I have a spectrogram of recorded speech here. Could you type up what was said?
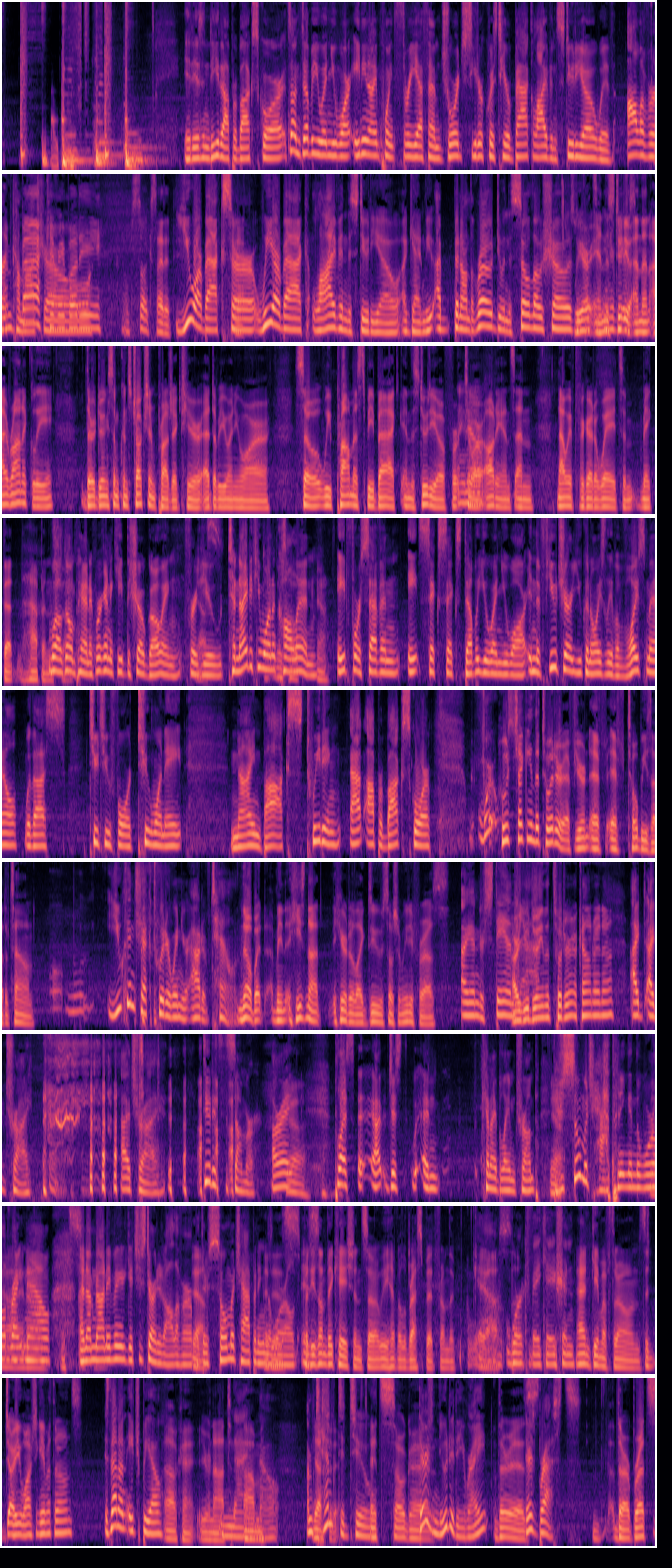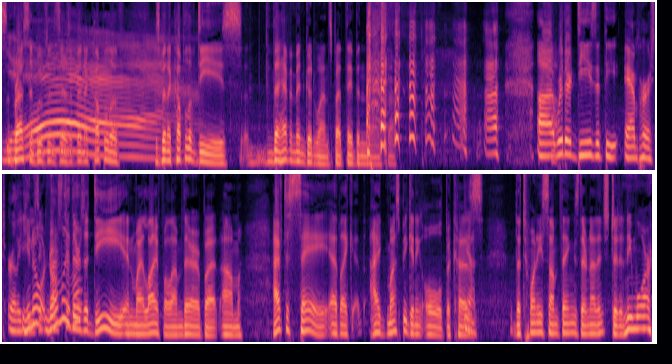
It is indeed Opera Box Score. It's on WNUR 89.3 FM. George Cederquist here, back live in studio with Oliver I'm Camacho. back, everybody. I'm so excited. You are back, sir. We are back live in the studio again. We, I've been on the road doing the solo shows. We We've are in the studio, and then ironically, they're doing some construction project here at WNUR. So we promised to be back in the studio for to our audience, and now we have to figure out a way to make that happen. Well, So- don't panic. We're going to keep the show going for Yes. you. Tonight, if you want to call hope. in, Yeah. 847 866 WNUR. In the future, you can always leave a voicemail with us, 224 218 9 box, tweeting at Opera Box Score. We're, Who's checking the Twitter if you're if if Toby's out of town? you can check Twitter when you're out of town. No, but I mean he's not here to like do social media for us. I understand. Are you doing the Twitter account right now? I'd, I'd try. I try, dude. It's the summer. All right. Plus, uh, uh, just and can I blame Trump? Yeah. There's so much happening in the world Yeah, right now, It's- and I'm not even gonna get you started, Oliver. Yeah. But there's so much happening in It the is. world. But he's on vacation, so we have a respite from the chaos. work vacation. And Game of Thrones. Are you watching Game of Thrones? Is that on HBO? Okay, you're not. no, Um, no. I'm yesterday- tempted to. It's so good. There's nudity, right? there is There's breasts. there are breasts breasts and boobs. There's been a couple of there's been a couple of D's. They haven't been good ones, but they've been there. So. Uh, were there D's at the Amherst Early music? you know, normally Festival? there's a D in my life while I'm there, but um, I have to say, uh, like, I must be getting old because the twenty somethings they're not interested anymore,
